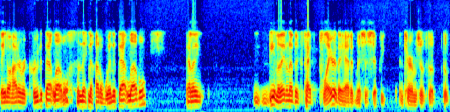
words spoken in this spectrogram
they know how to recruit at that level and they know how to win at that level. And I think, you know, they don't have the type of player they had at Mississippi in terms of the, the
